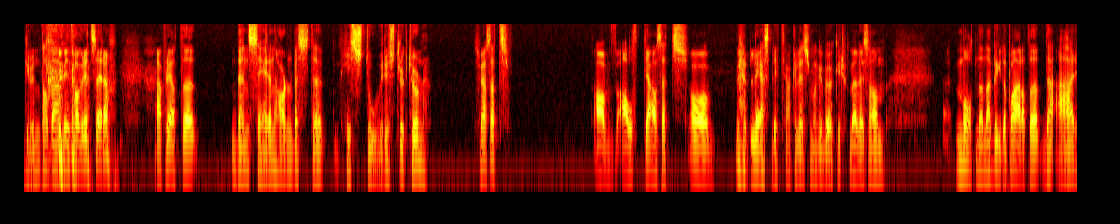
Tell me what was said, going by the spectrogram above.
grunnen til at det er min favorittserie, er fordi at uh, den serien har den beste historiestrukturen som jeg har sett. Av alt jeg har sett og lest litt. Jeg har ikke lest så mange bøker, men liksom Måten den er bygd opp på, er at det, det er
